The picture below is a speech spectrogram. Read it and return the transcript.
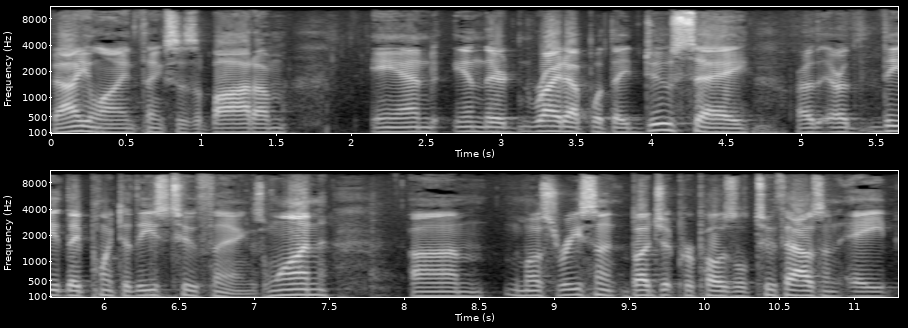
Value Line thinks is a bottom. And in their write up, what they do say are, are the, they point to these two things. One, um, the most recent budget proposal, 2008,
